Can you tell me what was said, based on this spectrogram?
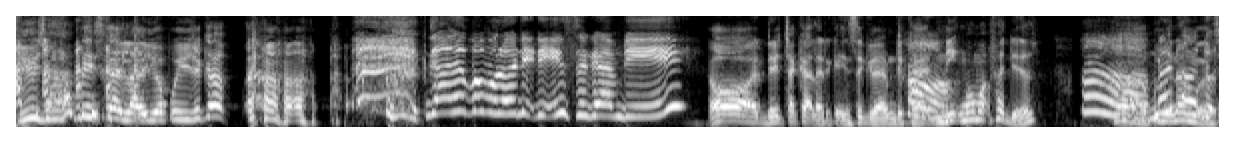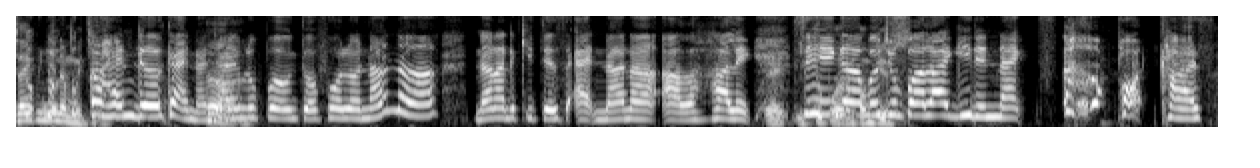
You dah habiskan lah You apa you cakap? Jangan lupa follow Nick di Instagram di oh, dia cakap lah dekat Instagram Dekat Oh. Nick Muhammad Fadil Ah, punya mana nama. tuk- Saya punya tuk- nama Tukar je. handle kan Ha. ha. Jangan lupa untuk follow Nana Nana the Cuties At Nana Al-Halik Eh, Sehingga orang confused. berjumpa lagi Di next podcast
